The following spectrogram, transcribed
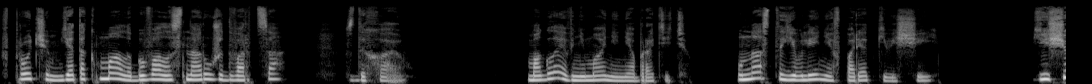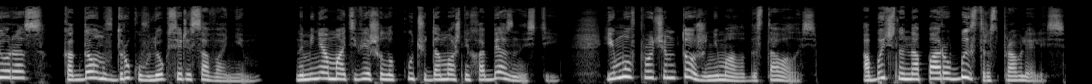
Впрочем, я так мало бывала снаружи дворца, Вздыхаю. Могла я внимания не обратить. У нас-то явление в порядке вещей. Еще раз, когда он вдруг увлекся рисованием. На меня мать вешала кучу домашних обязанностей. Ему, впрочем, тоже немало доставалось. Обычно на пару быстро справлялись.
